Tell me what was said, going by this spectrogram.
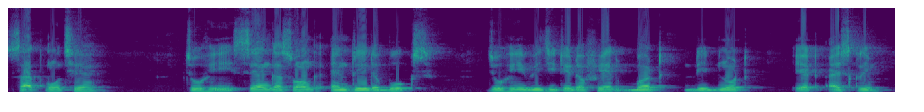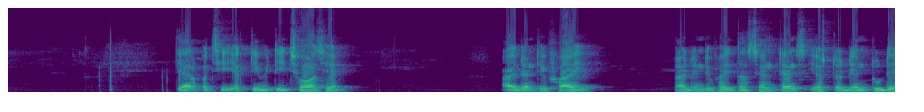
સાતમું છે Juhi sang a song and read a books Juhi visited a fair but did not eat ice cream ત્યાર પછી એક્ટિવિટી છ છે identify identify the sentence yesterday and today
